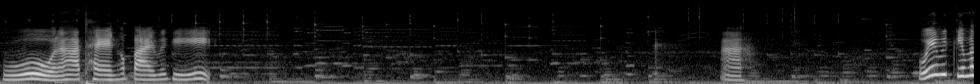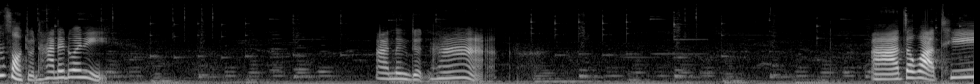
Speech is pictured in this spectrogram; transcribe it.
โอ้นะคะแทงเข้าไปเมื่อกี้ กี้มัน 2.5 ได้ด้วยนี่ อะ1.5 อ่าจังหวะที่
